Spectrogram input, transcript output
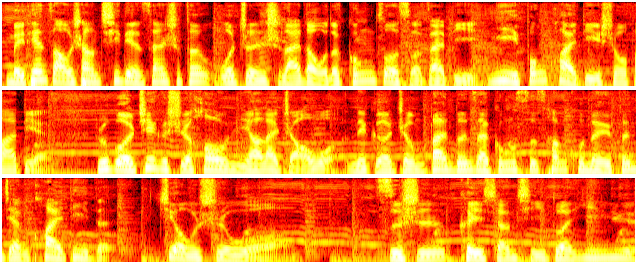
每天早上七点三十分，我准时来到我的工作所在地——逆风快递收发点。如果这个时候你要来找我，那个正半蹲在公司仓库内分拣快递的，就是我。此时可以响起一段音乐。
